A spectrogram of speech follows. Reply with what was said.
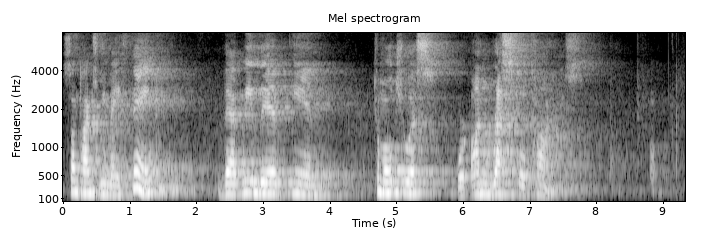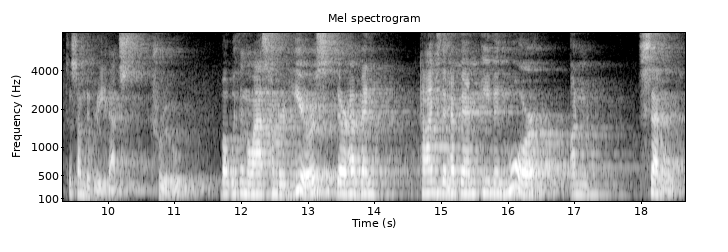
Sometimes we may think that we live in tumultuous or unrestful times. To some degree, that's true. But within the last hundred years, there have been times that have been even more unsettled.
